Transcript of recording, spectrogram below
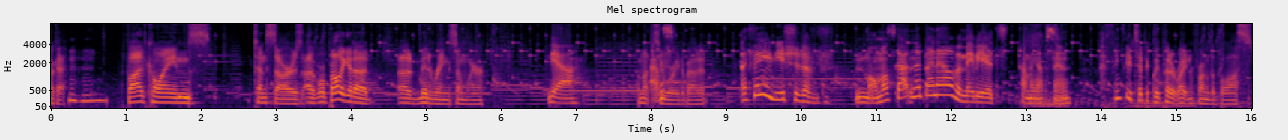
Okay, Mhm. five coins, ten stars. Uh, we'll probably get a, a mid ring somewhere. Yeah. I'm not I too was- worried about it. I figured you should have almost gotten it by now, but maybe it's coming up soon. I think they typically put it right in front of the boss.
